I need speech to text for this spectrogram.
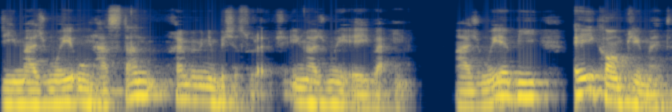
زیر مجموعه اون هستن. می‌خوایم ببینیم به چه صورت میشه. این مجموعه A و این. مجموعه B A complement.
